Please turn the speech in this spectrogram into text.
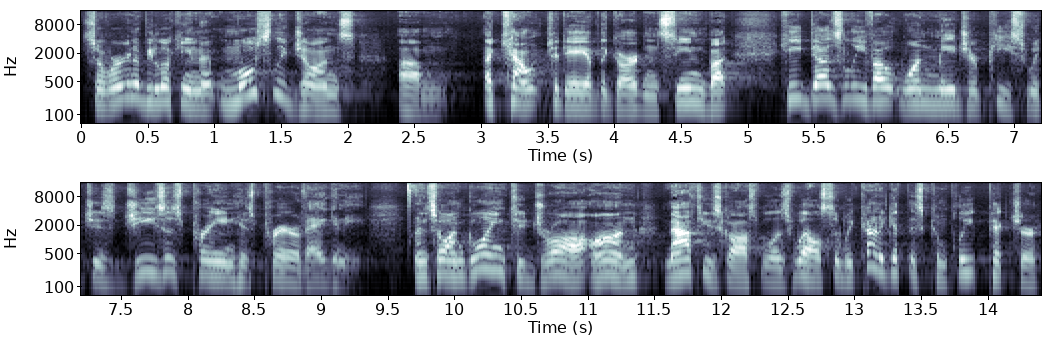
So we're going to be looking at mostly John's um, account today of the garden scene, but he does leave out one major piece, which is Jesus praying his prayer of agony. And so I'm going to draw on Matthew's gospel as well, so we kind of get this complete picture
